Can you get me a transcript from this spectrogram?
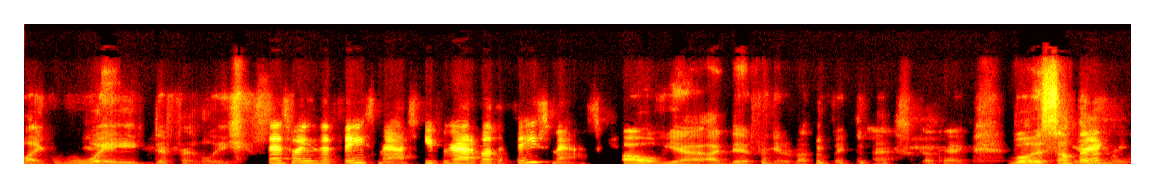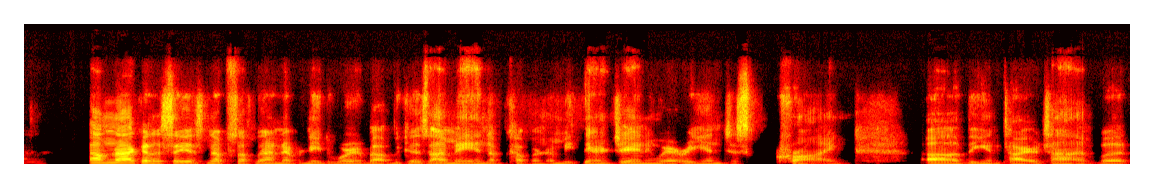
like way differently. That's why the face mask. You forgot about the face mask. Oh yeah, I did forget about the face mask. Okay. Well, it's something exactly. I'm not gonna say it's not something I never need to worry about because I may end up covering a meet there in January and just crying uh the entire time. But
